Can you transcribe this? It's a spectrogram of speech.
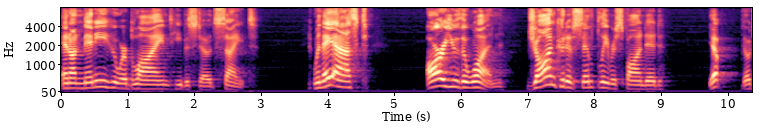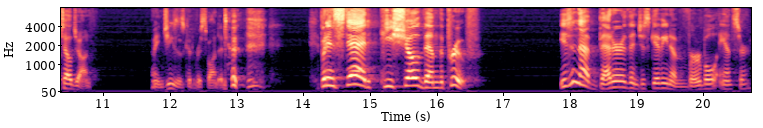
and on many who were blind, he bestowed sight. When they asked, Are you the one? John could have simply responded, Yep, go tell John. I mean, Jesus could have responded. but instead, he showed them the proof. Isn't that better than just giving a verbal answer?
